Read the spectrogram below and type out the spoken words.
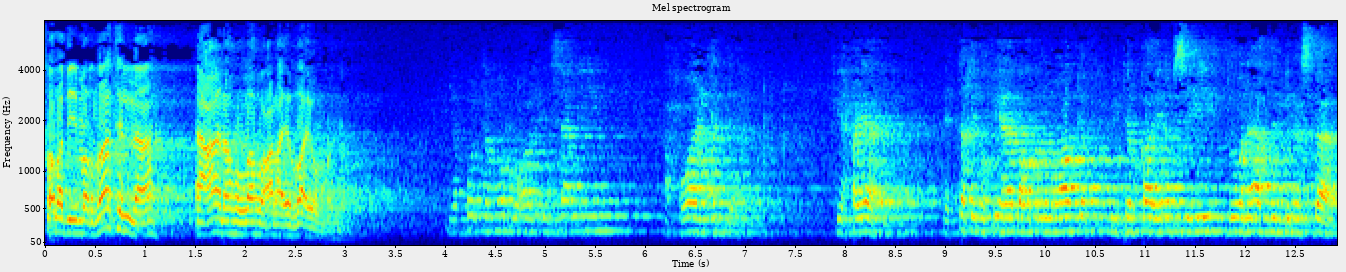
طلب مرضاة الله أعانه الله على إرضاء أمه يقول تمر على الإنسان أحوال عدة في حياته يتخذ فيها بعض المواقف من تلقاء نفسه دون أخذ بالأسباب.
